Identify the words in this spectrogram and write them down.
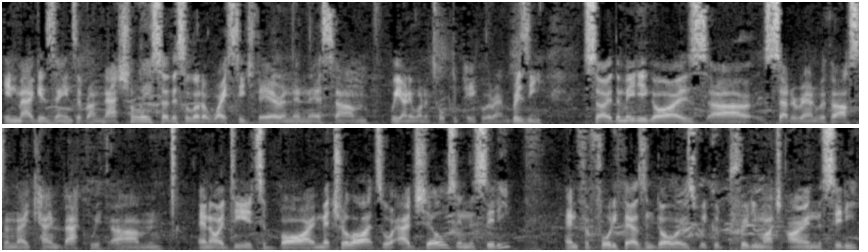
in magazines that run nationally. So there's a lot of wastage there. And then there's um, we only want to talk to people around Brizzy. So the media guys uh, sat around with us and they came back with um, an idea to buy Metrolites or Adshels in the city. And for $40,000 we could pretty much own the city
